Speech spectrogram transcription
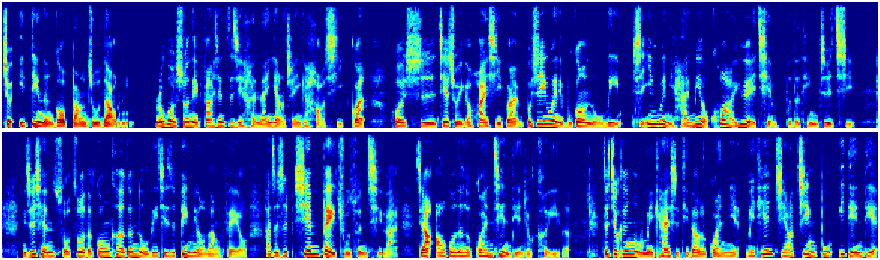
就一定能够帮助到你。如果说你发现自己很难养成一个好习惯，或是戒除一个坏习惯，不是因为你不够努力，是因为你还没有跨越潜伏的停滞期。你之前所做的功课跟努力，其实并没有浪费哦，它只是先被储存起来，只要熬过那个关键点就可以了。这就跟我们一开始提到的观念，每天只要进步一点点，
